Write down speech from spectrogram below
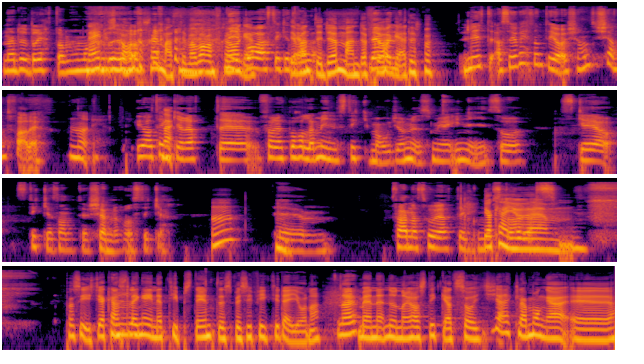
när du berättar om hur många Nej, du ska inte skämmas. Det var bara en fråga. bara Det var inte dömande Nej, men- fråga. Var... Lite, alltså jag vet inte, jag har inte känt för det. Nej. Jag tänker att eh, för att behålla min stickmojo nu som jag är inne i så ska jag sticka sånt jag känner för att sticka. Mm. Mm. För annars tror jag att den kommer Jag kan ju... störas. ehm, precis, jag kan Mm. slänga in ett tips. Det är inte specifikt till dig, Jonna. Nej. Men nu när jag har stickat så jäkla många, eh,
